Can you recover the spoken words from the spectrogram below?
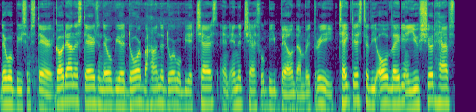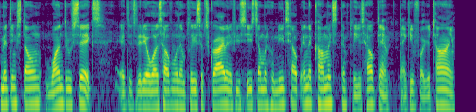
there will be some stairs. Go down the stairs and there will be a door. Behind the door will be a chest, and in the chest will be bell number three. Take this to the old lady, and you should have smithing stone one through six. If this video was helpful, then please subscribe. And if you see someone who needs help in the comments, then please help them. Thank you for your time.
